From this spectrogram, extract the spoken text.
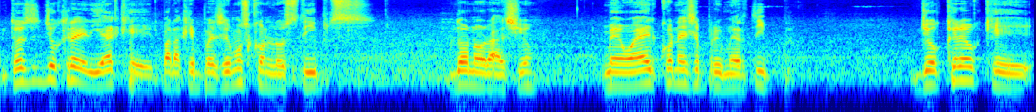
Entonces yo creería que para que empecemos con los tips, don Horacio, me voy a ir con ese primer tip. Yo creo que,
